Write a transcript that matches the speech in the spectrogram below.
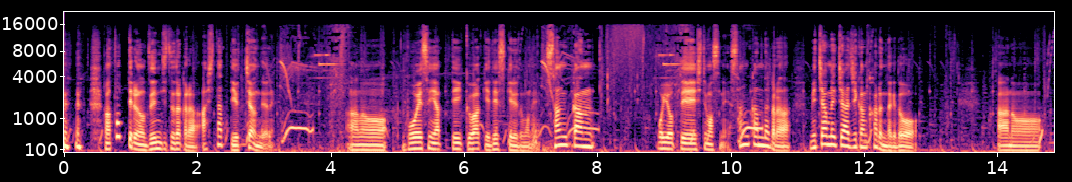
まあ、撮ってるの前日だから明日って言っちゃうんだよね。あのー、防衛戦やっていくわけですけれどもね、3冠を予定してますね。3冠だから、めちゃめちゃ時間かかるんだけど、あのー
